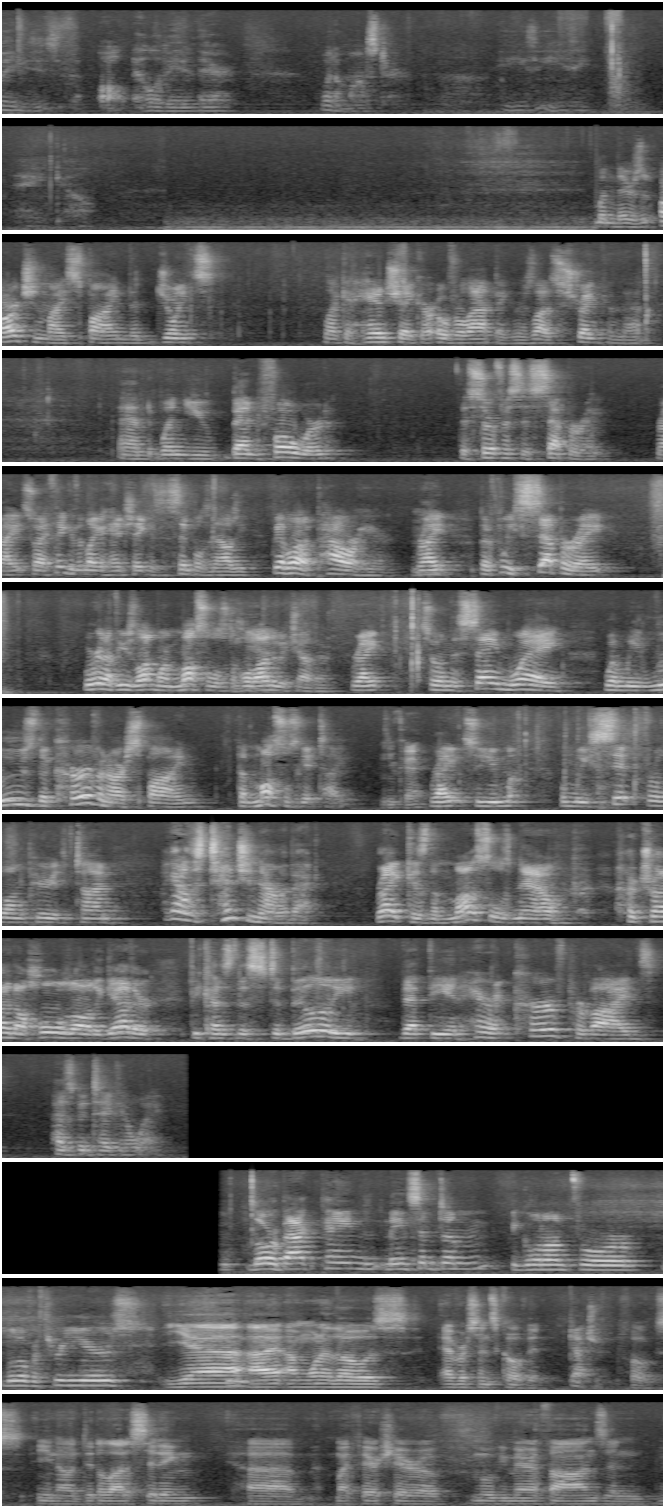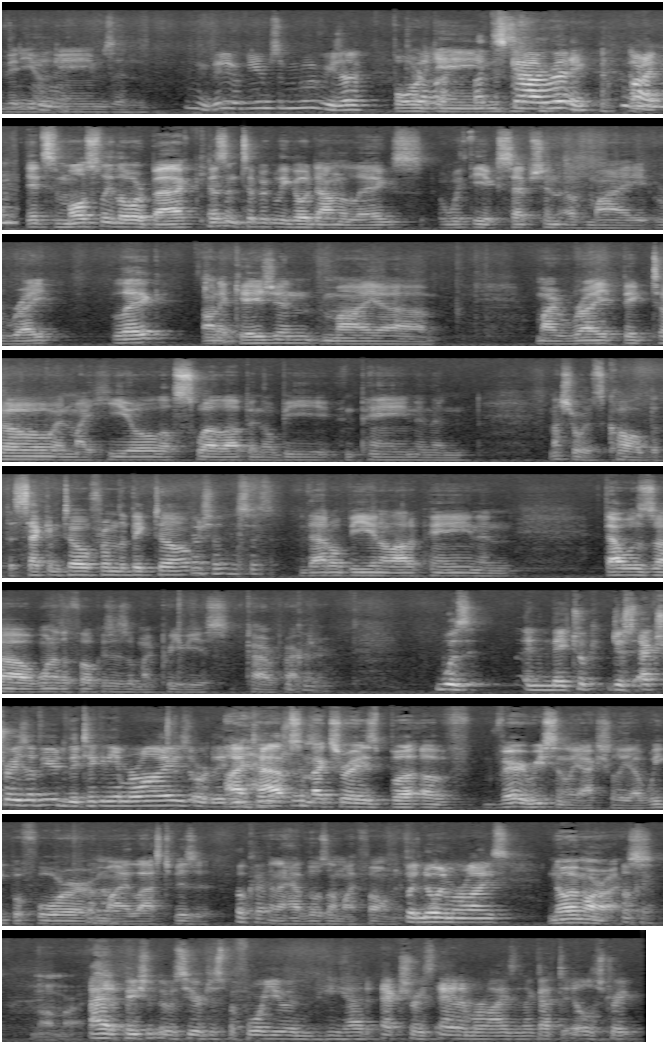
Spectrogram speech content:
big. It's all elevated there. What a monster. Easy, easy. There you go. When there's an arch in my spine, the joints, like a handshake, are overlapping. There's a lot of strength in that. And when you bend forward, the surfaces separate, right? So I think of it like a handshake is the simplest analogy. We have a lot of power here, mm-hmm. right? But if we separate, we're going to have to use a lot more muscles to hold Yeah. on to each other, right? So in the same way, when we lose the curve in our spine, the muscles get tight, Okay. right? So you, when we sit for long periods of time, I got all this tension now in my back, right? Because the muscles now are trying to hold it all together because the stability that the inherent curve provides has been taken away. Lower back pain, main symptom, been going on for a little over three years. Yeah, I, I'm one of those ever since COVID, Gotcha. folks. You know, did a lot of sitting, um, my fair share of movie marathons and video Mm. games and Hmm, Video games and movies. I board I games. Like this guy already. All right. It's mostly lower back. It doesn't typically go down the legs, with the exception of my right leg. On occasion, my uh, my right big toe and my heel they'll swell up and they'll be in pain. And then not sure what it's called, but the second toe from the big toe Understood. Yes, yes. that'll be in a lot of pain. And that was uh, one of the focuses of my previous chiropractor. Okay. Was and they took just X-rays of you? Did they take any MRIs or did they? I have X-rays? some X-rays, but of very recently, actually, a week before Uh-huh. my last visit, Okay. and I have those on my phone. But no MRIs. No MRIs. Okay. No MRIs. I had a patient that was here just before you, and he had X-rays and MRIs, and I got to illustrate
